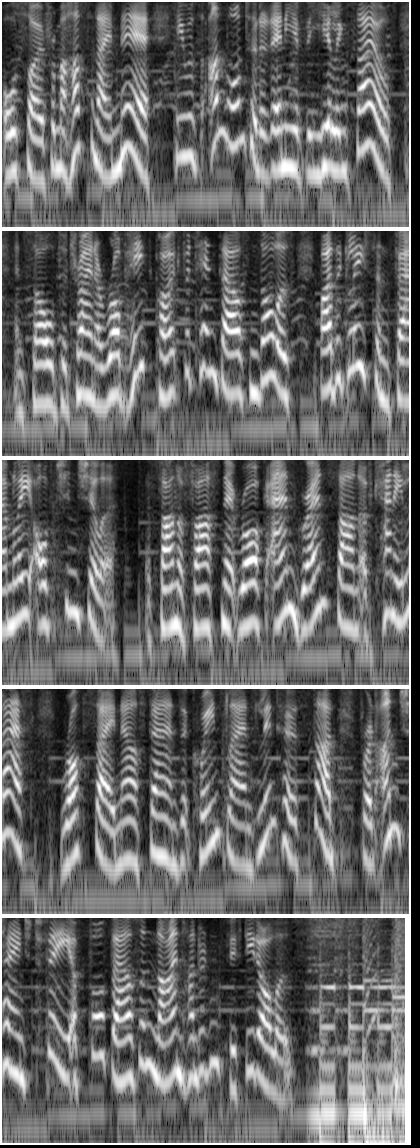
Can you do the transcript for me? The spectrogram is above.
Also from a Hussonet mare, he was unwanted at any of the yearling sales and sold to trainer Rob Heathcote for $10,000 by the Gleason family of Chinchilla. A son of Fastnet Rock and grandson of Canny Lass, Rothesay now stands at Queensland's Lyndhurst Stud for an unchanged fee of $4,950.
